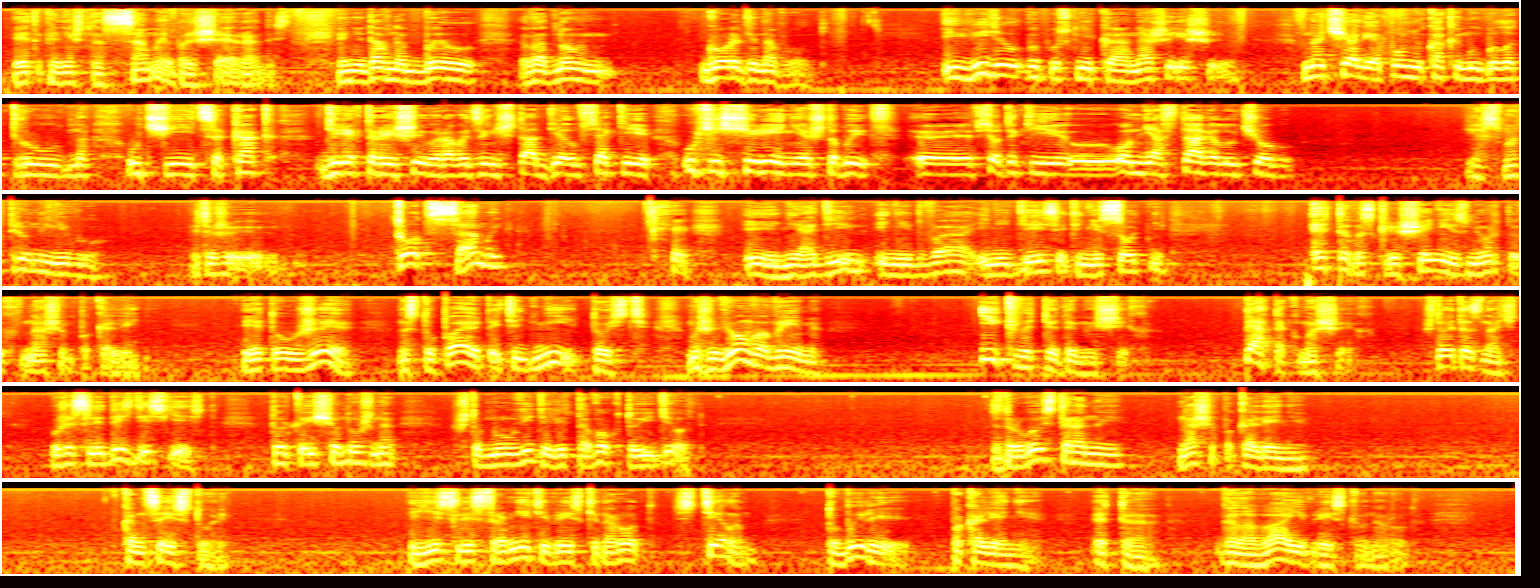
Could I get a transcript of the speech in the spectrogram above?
И это, конечно, самая большая радость. Я недавно был в одном городе на Волге. и видел выпускника нашей Ешивы. Вначале я помню, как ему было трудно учиться, как директор Ишивы Равадзинштадт делал всякие ухищрения, чтобы э, все-таки он не оставил учебу. Я смотрю на него. Это же тот самый. И не один, и не два, и не десять, и не сотни. Это воскрешение из мертвых в нашем поколении. И это уже наступают эти дни, то есть мы живем во время иквете Мишиха, пяток Машех. Что это значит? Уже следы здесь есть, только еще нужно, чтобы мы увидели того, кто идет. С другой стороны, наше поколение конце истории. И если сравнить еврейский народ с телом, то были поколения. Это голова еврейского народа,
